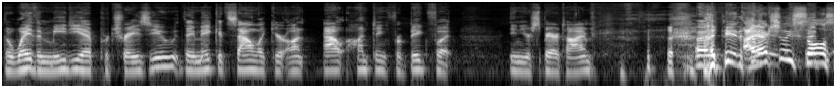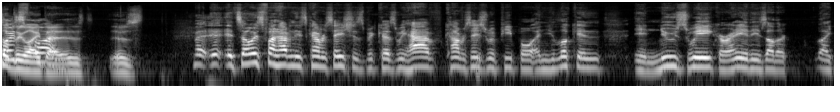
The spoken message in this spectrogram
the way the media portrays you, they make it sound like you're on, out hunting for Bigfoot in your spare time. I, mean, I actually saw something like that. It was, it was But it's always fun having these conversations because we have conversations with people, and you look in in Newsweek or any of these other like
